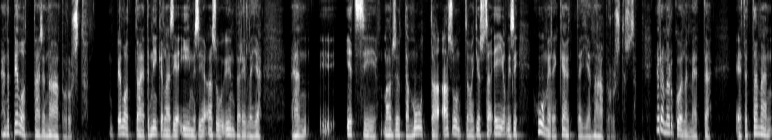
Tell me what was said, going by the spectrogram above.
häntä pelottaa se naapurusto. Pelottaa, että minkälaisia ihmisiä asuu ympärillä ja hän etsii mahdollisuutta muuttaa asuntoon, jossa ei olisi huumeiden käyttäjiä naapurustossa. Herra, me rukoilemme, että, että tämän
